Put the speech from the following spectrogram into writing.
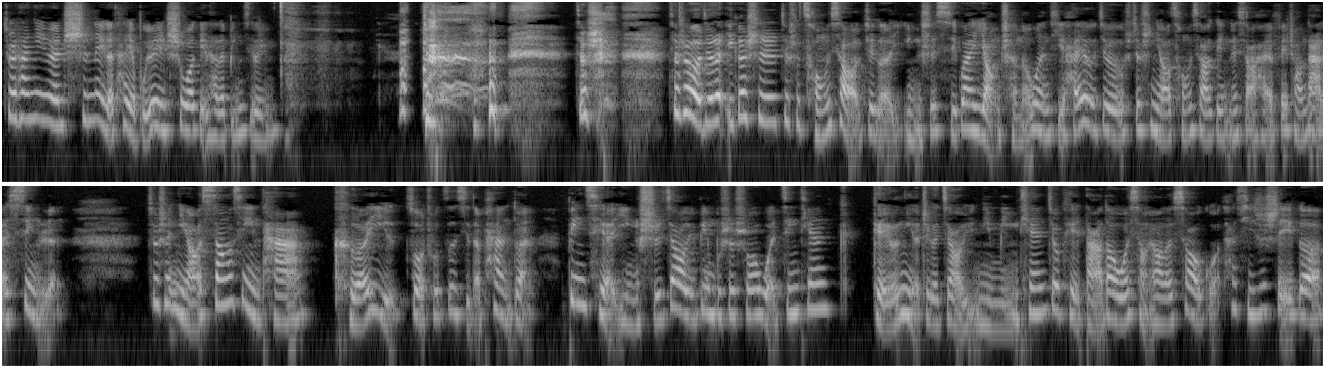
就是他宁愿吃那个，他也不愿意吃我给他的冰激凌。就 是，就是我觉得一个是就是从小这个饮食习惯养成的问题，还有就就是你要从小给你的小孩非常大的信任，就是你要相信他可以做出自己的判断，并且饮食教育并不是说我今天给了你的这个教育，你明天就可以达到我想要的效果，它其实是一个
